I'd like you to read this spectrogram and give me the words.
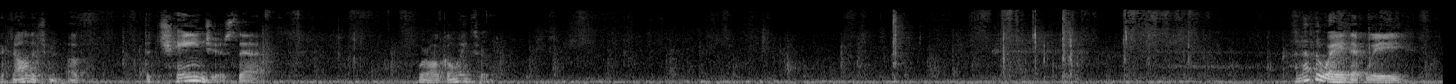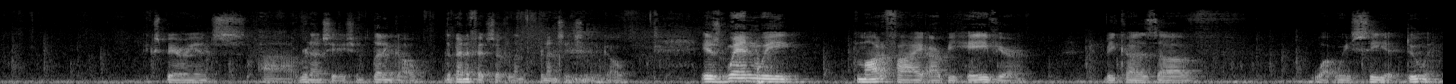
acknowledgement of the changes that we're all going through. Another way that we experience uh, renunciation, letting go, the benefits of renunciation, letting go, is when we modify our behavior because of what we see it doing.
